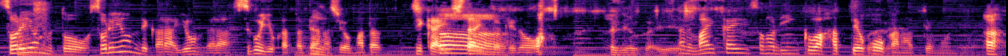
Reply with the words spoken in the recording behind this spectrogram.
それ読むと、それ読んでから読んだらすごい良かったって話をまた次回したいんだけど、了解でなんです毎回そのリンクは貼っておこうかなって思うんで、あ、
